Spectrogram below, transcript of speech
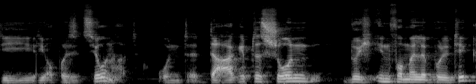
die die Opposition hat. Und äh, da gibt es schon durch informelle Politik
